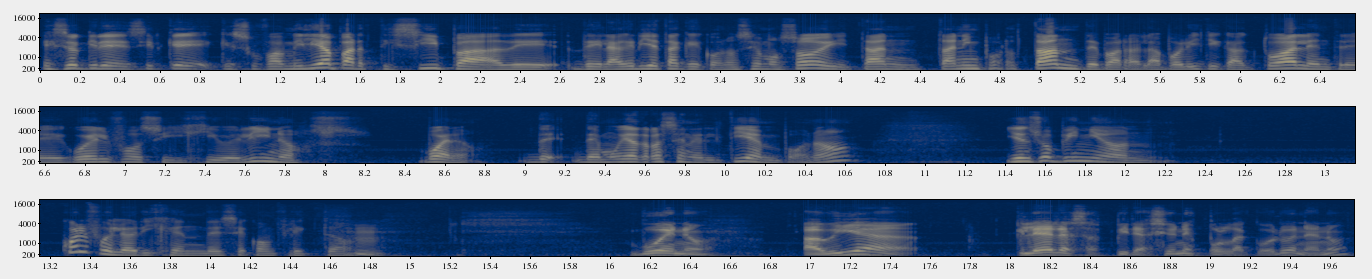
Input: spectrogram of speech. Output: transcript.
Eso quiere decir que, su familia participa de, la grieta que conocemos hoy, tan, tan importante para la política actual entre güelfos y gibelinos. Bueno, de, muy atrás en el tiempo, ¿no? Y en su opinión, ¿cuál fue el origen de ese conflicto? Hmm. Bueno, había claras aspiraciones por la corona, ¿no?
